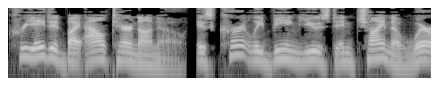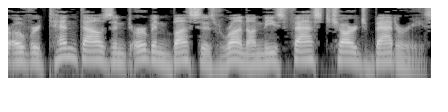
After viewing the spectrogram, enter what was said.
created by Altairnano, is currently being used in China where over 10,000 urban buses run on these fast charge batteries.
